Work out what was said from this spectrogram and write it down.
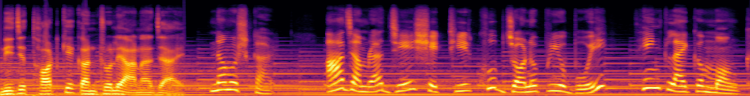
নিজের থটকে কন্ট্রোলে আনা যায়। নমস্কার। আজ আমরা যে শেট্টির খুব জনপ্রিয় বই থিঙ্ক লাইক আ মঙ্ক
